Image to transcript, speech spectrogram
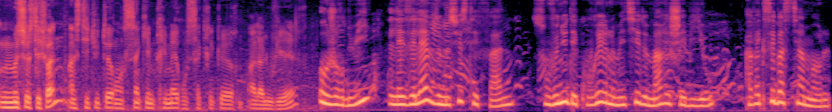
Monsieur Stéphane, instituteur en 5e primaire au Sacré-Cœur à la Louvière. Aujourd'hui, les élèves de Monsieur Stéphane sont venus découvrir le métier de maraîcher bio avec Sébastien Moll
